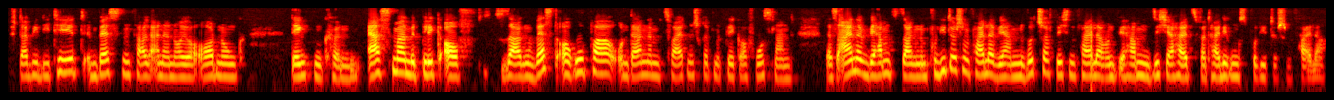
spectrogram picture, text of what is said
Stabilität, im besten Fall eine neue Ordnung denken können. Erstmal mit Blick auf sozusagen Westeuropa und dann im zweiten Schritt mit Blick auf Russland. Das eine, wir haben sozusagen einen politischen Pfeiler, wir haben einen wirtschaftlichen Pfeiler und wir haben einen sicherheitsverteidigungspolitischen Pfeiler.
